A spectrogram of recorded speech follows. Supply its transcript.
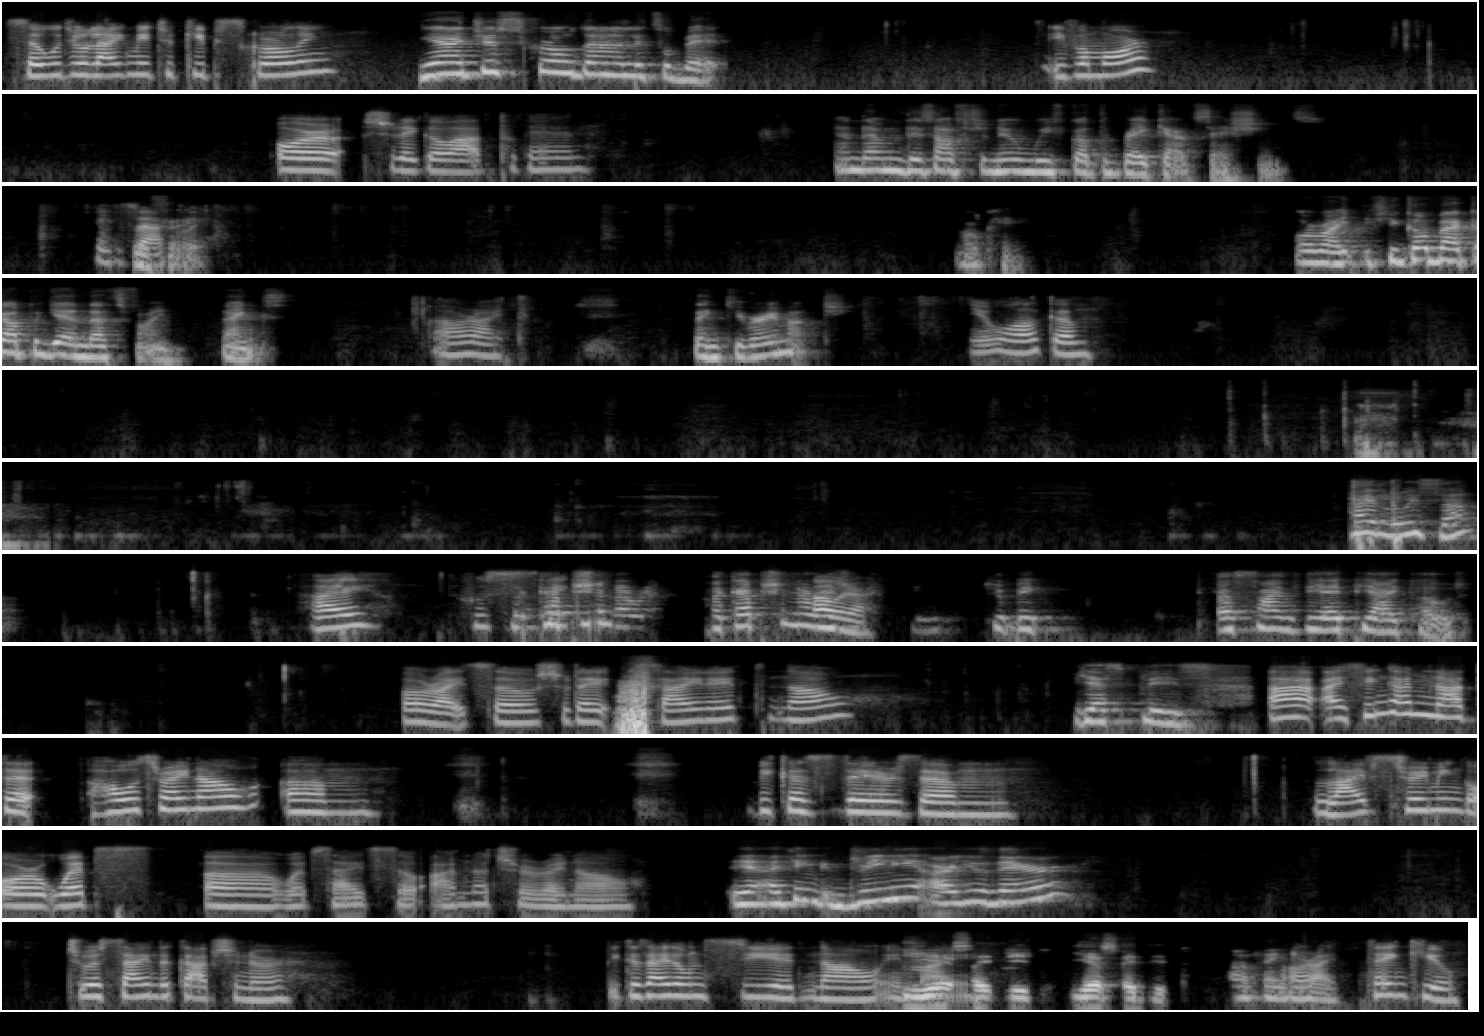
So would you like me to keep scrolling Yeah, just scroll down a little bit. even more? Or should I go up again? And then this afternoon, we've got the breakout sessions. Exactly. Perfect. Okay. All right, if you go back up again, that's fine. Thanks. All right. Thank you very much. You're welcome. Hi, Luisa. Hi. Who's The speaking? captioner, the captioner Oh, to be assigned the API code. All right. So should I assign it now? Yes, please. Uh, I think I'm not the host right now. Um, because there's um live streaming or webs uh websites, so I'm not sure right now Yeah, I think Drini, are you there? to assign the captioner because I don't see it now in Yes, my. I did. Yes, I did. Oh, thank All you. right. Thank you.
